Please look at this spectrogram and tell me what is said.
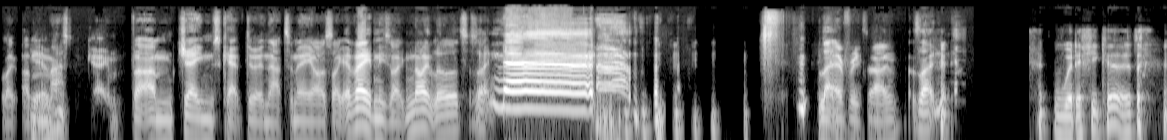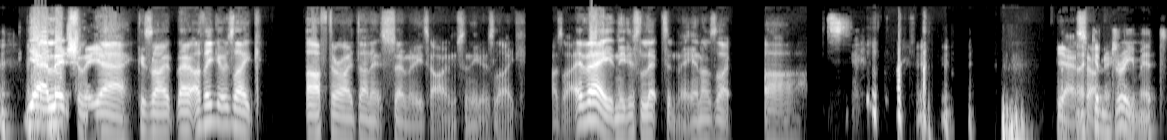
like a Yeah. massive game. But um, James kept doing that to me. I was like evade, and he's like Night Lords. I was like no. like every time, I was like would if you could. yeah, literally, yeah. Because I, I think it was like after I'd done it so many times, and he was like, I was like, hey, and he just looked at me, and I was like, oh. yeah, I sorry. can dream it.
